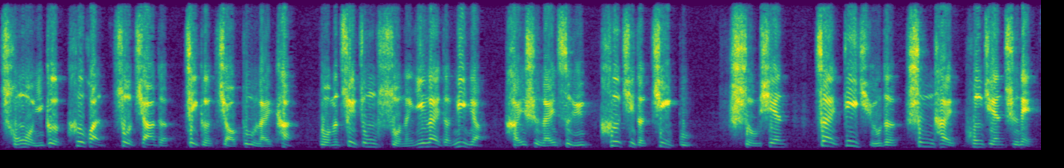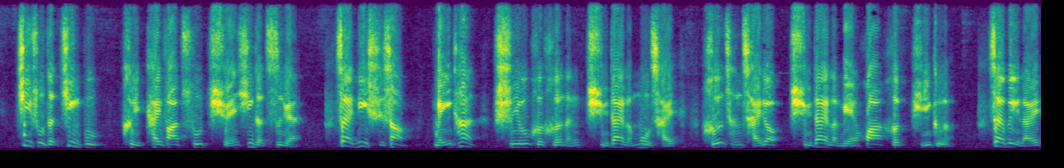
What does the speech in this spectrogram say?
从我一个科幻作家的这个角度来看，我们最终所能依赖的力量，还是来自于科技的进步。首先。在地球的生态空间之内，技术的进步可以开发出全新的资源。在历史上，煤炭、石油和核能取代了木材，合成材料取代了棉花和皮革。在未来，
